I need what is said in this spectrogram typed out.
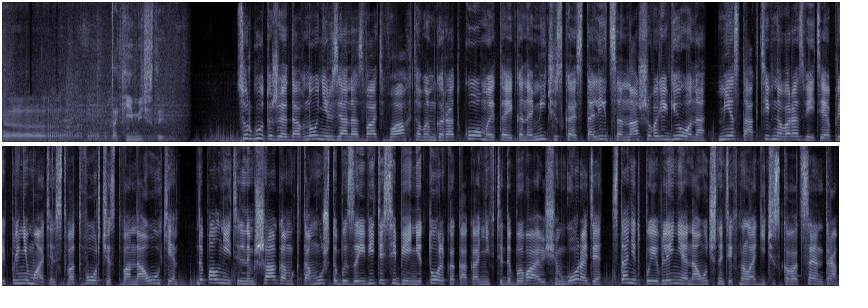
э, такие мечты. Сургут уже давно нельзя назвать вахтовым городком. Это экономическая столица нашего региона. Место активного развития предпринимательства, творчества, науки. Дополнительным шагом к тому, чтобы заявить о себе не только как о нефтедобывающем городе, станет появление научно-технологического центра.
